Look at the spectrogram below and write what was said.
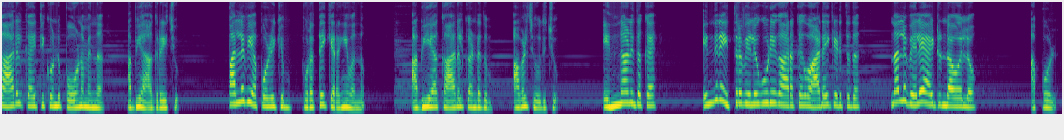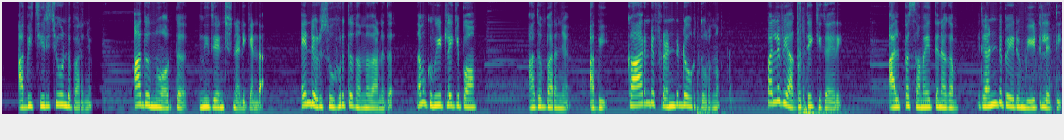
കാറിൽ കയറ്റിക്കൊണ്ട് പോകണമെന്ന് അബി ആഗ്രഹിച്ചു. പല്ലവി അപ്പോഴേക്കും പുറത്തേക്ക് ഇറങ്ങി വന്നു. അബി ആ കാറിൽ കണ്ടതും അവൾ ചോദിച്ചു എന്താണിതൊക്കെ? എന്തിനാ ഇത്ര വില കൂടിയ കാറൊക്കെ വാടകയ്ക്കെടുത്തത് നല്ല വിലയായിട്ടുണ്ടാവുമല്ലോ. അപ്പോൾ അബി ചിരിച്ചുകൊണ്ട് പറഞ്ഞു അതൊന്നും ഓർത്ത് നീ ടെൻഷൻ അടിക്കണ്ട. എന്റെ ഒരു സുഹൃത്ത് തന്നതാണിത്. നമുക്ക് വീട്ടിലേക്ക് പോവാം. അതും പറഞ്ഞ് അബി കാറിന്റെ ഫ്രണ്ട് ഡോർ തുറന്നു. പല്ലവി അകത്തേക്ക് കയറി. അല്പസമയത്തിനകം രണ്ടുപേരും വീട്ടിലെത്തി.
